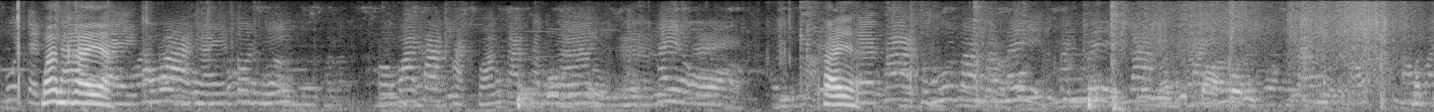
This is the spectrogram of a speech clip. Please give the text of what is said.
พูดจัดบ้านใครอะใหญ่เขาว่าไงต้นนี้ เพราะว่าถ้าขัดขวางการทำงานให้ออก ใครอะแต่ถ้าสมมติว่ามันไม่ มันไม่ลากออกไป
